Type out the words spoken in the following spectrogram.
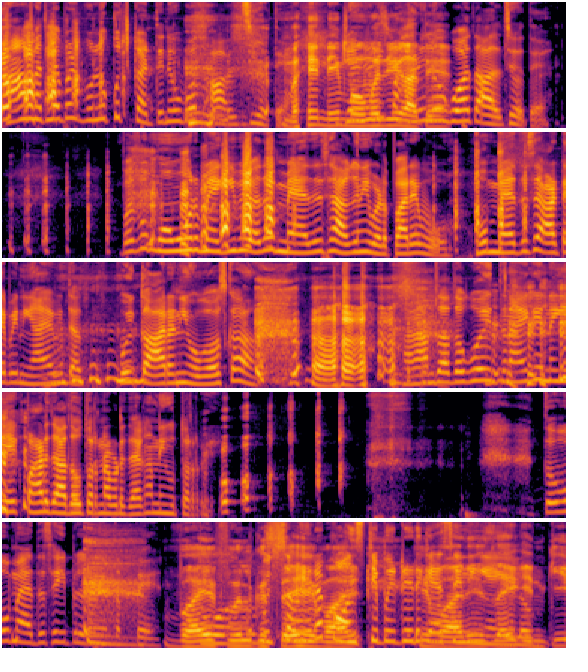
हाँ मतलब बट वो लोग कुछ करते नहीं वो बहुत आलसी होते हैं। भाई नहीं मोमोज भी खाते लोग हैं। बहुत आलसी होते हैं। बस वो मोमो और मैगी भी होता है मैदे से आगे नहीं बढ़ पा रहे वो। वो मैदे से आटे पे नहीं आए अभी तक। कोई कारण ही होगा उसका। हराम ज़्यादा को इतना है कि नहीं एक पहाड़ ज़्यादा उतरना पड़ जाएगा नहीं उतर रहे। तो वो मैदे से ही पिल रहे हैं तब पे। भाई तो फुल गुस्से हिमानी- कॉन्स्टिपेटेड कैसे नहीं है ये लोग। इनकी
